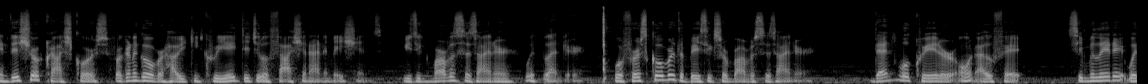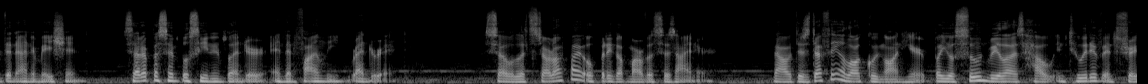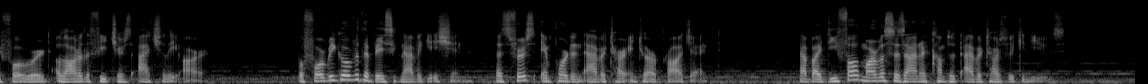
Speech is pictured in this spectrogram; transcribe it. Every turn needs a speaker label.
Speaker 1: In this short crash course, we're going to go over how you can create digital fashion animations using Marvelous Designer with Blender. We'll first go over the basics of Marvelous Designer. Then we'll create our own outfit, simulate it with an animation, set up a simple scene in Blender, and then finally render it. So let's start off by opening up Marvelous Designer. Now, there's definitely a lot going on here, but you'll soon realize how intuitive and straightforward a lot of the features actually are. Before we go over the basic navigation, let's first import an avatar into our project. Now by default, Marvelous Designer comes with avatars we can use.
